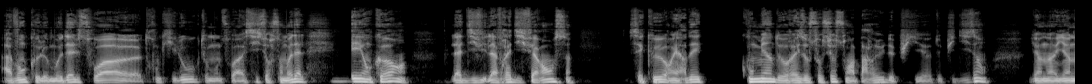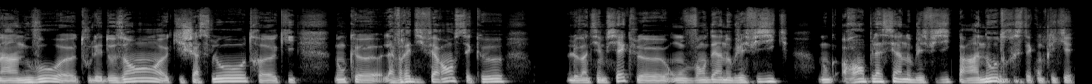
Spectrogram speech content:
avant que le modèle soit tranquillou, que tout le monde soit assis sur son modèle. Et encore, la, la vraie différence, c'est que, regardez, combien de réseaux sociaux sont apparus depuis depuis dix ans? Il y en a, il y en a un nouveau euh, tous les deux ans euh, qui chasse l'autre, euh, qui donc la vraie différence, c'est que le XXe siècle, euh, on vendait un objet physique. Donc remplacer un objet physique par un autre, c'était compliqué.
